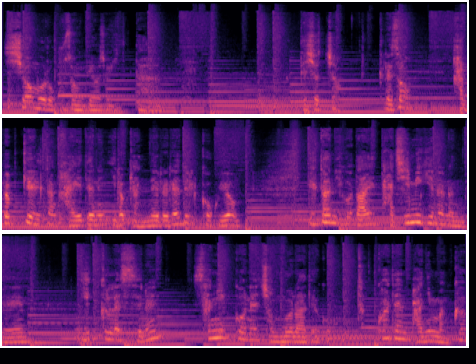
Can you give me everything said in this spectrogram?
시험으로 구성되어져 있다. 되셨죠? 그래서 가볍게 일단 가이드는 이렇게 안내를 해드릴 거고요. 일단 이거 나의 다짐이기는 한데 이 클래스는 상위권에 전문화되고 특화된 반인 만큼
